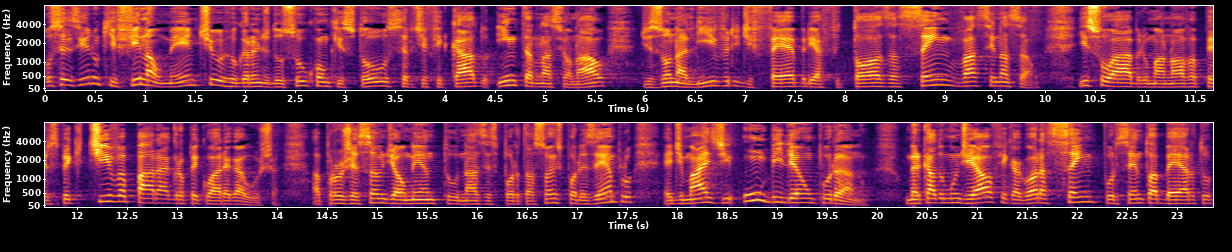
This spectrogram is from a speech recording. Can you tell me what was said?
Vocês viram que finalmente o Rio Grande do Sul conquistou o certificado internacional de zona livre de febre aftosa sem vacinação. Isso abre uma nova perspectiva para a agropecuária gaúcha. A projeção de aumento nas exportações, por exemplo, é de mais de um bilhão por ano. O mercado mundial fica agora 100% aberto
